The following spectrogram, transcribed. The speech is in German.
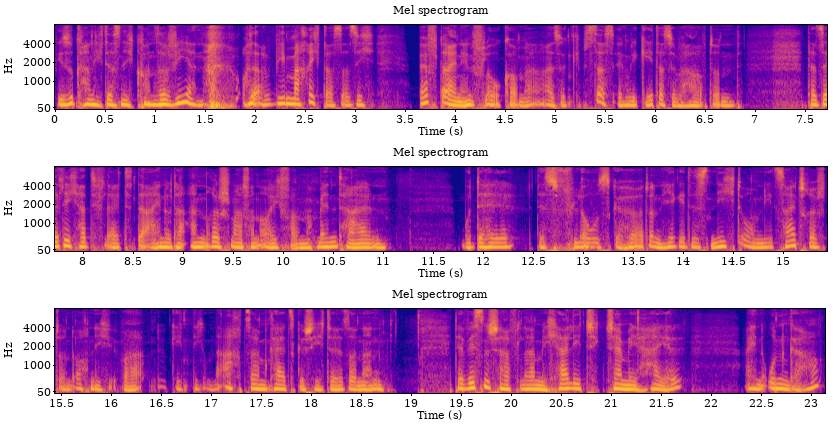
wieso kann ich das nicht konservieren? Oder wie mache ich das, dass ich öfter in den Flow komme? Also gibt es das irgendwie, geht das überhaupt? Und tatsächlich hat vielleicht der ein oder andere schon mal von euch vom mentalen Modell des Flows gehört. Und hier geht es nicht um die Zeitschrift und auch nicht über, geht nicht um eine Achtsamkeitsgeschichte, sondern der Wissenschaftler Michaly Csikszentmihalyi, ein Ungar,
